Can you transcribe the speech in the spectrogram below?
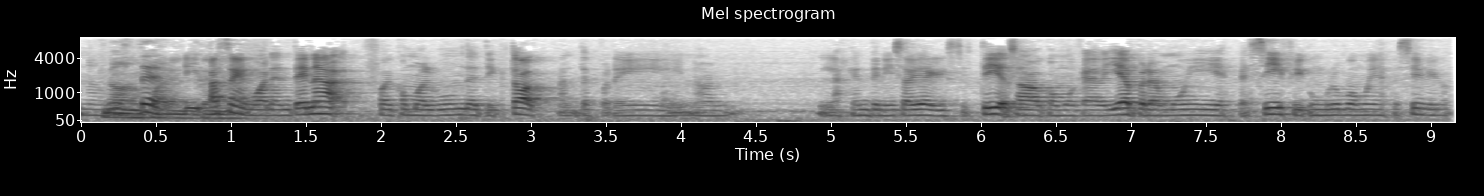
no, No, en. Y pasa que en cuarentena fue como el boom de TikTok. Antes por ahí no, la gente ni sabía que existía. O sea, como que había, pero muy específico, un grupo muy específico.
